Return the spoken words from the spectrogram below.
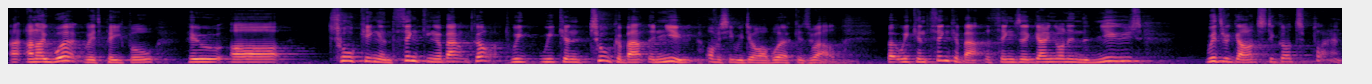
Uh, and I work with people who are talking and thinking about God. We, we can talk about the new, obviously, we do our work as well, but we can think about the things that are going on in the news with regards to God's plan.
